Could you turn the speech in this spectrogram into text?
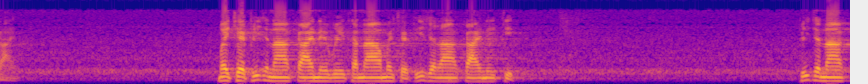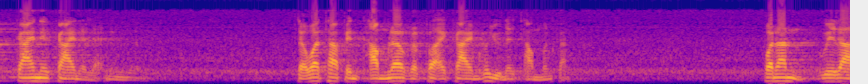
กาย ไม่ใช่พิจารณากายในเวทนา ไม่ใช่พิจารณากายในจิต พิจารณากายในกายนั่นแหละหนึ่งแต่ว่าถ้าเป็นธรรมแล้วก็ไอ้กายมันก็อยู่ในธรรมเหมือนกัน เพราะนั้นเวลา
